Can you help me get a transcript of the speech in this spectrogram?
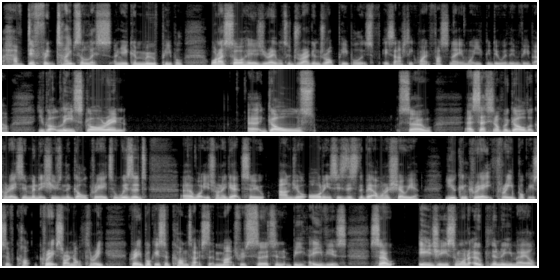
have different types of lists and you can move people. What I saw here is you're able to drag and drop people. It's it's actually quite fascinating what you can do within VBout. You've got lead scoring, uh, goals. So uh, setting up a goal that creates in minutes using the goal creator wizard, uh, what you're trying to get to, and your audiences. This is the bit I want to show you. You can create three buckets of create sorry not three create buckets of contacts that match with certain behaviors. So, e.g., someone opened an email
